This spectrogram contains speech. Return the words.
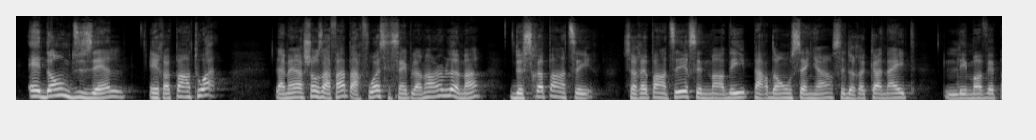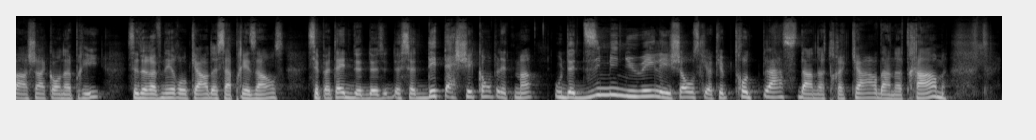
Aie donc du zèle et repens-toi. La meilleure chose à faire parfois, c'est simplement humblement de se repentir. Se repentir, c'est demander pardon au Seigneur, c'est de reconnaître les mauvais penchants qu'on a pris, c'est de revenir au cœur de sa présence, c'est peut-être de, se détacher complètement ou de diminuer les choses qui occupent trop de place dans notre cœur, dans notre âme.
